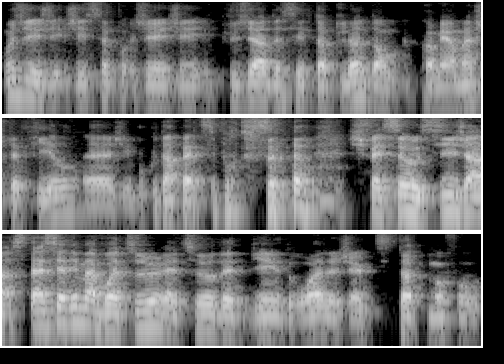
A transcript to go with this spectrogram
Moi, j'ai plusieurs de ces tocs-là. Donc, premièrement, je te file. Euh, j'ai beaucoup d'empathie pour tout ça. je fais ça aussi. Genre, stationner ma voiture, être sûr d'être bien droit. J'ai un petit toc. Moi, faut,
